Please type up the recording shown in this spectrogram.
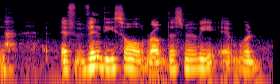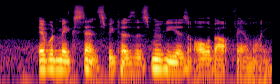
if Vin Diesel wrote this movie, it would. It would make sense because this movie is all about family.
